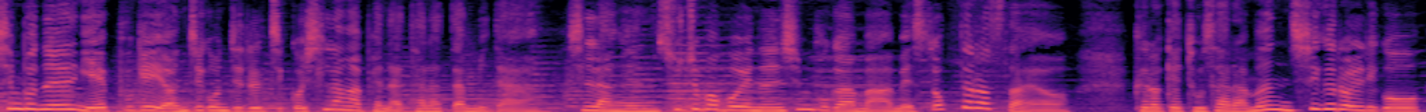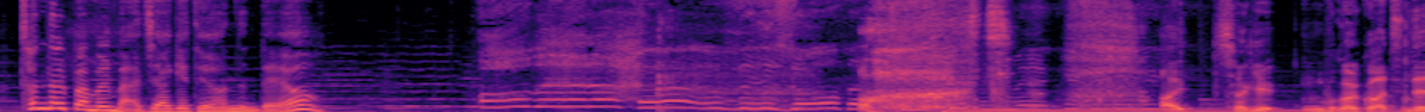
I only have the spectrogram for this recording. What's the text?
신부는 예쁘게 연지곤지를 찍고 신랑 앞에 나타났답니다. 신랑은 수줍어 보이는 신부가 마음에 쏙 들었어요. 그렇게 두 사람은 식을 올리고 첫날 밤을 맞이하게 되었는데요. 아 저기 무거울 것 같은데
